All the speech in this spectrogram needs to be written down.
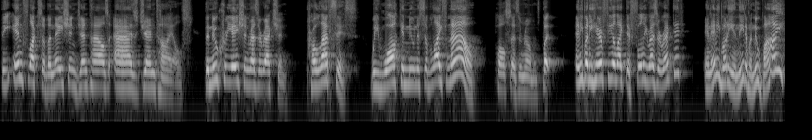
The influx of the nation, Gentiles as Gentiles. The new creation, resurrection Prolepsis. We walk in newness of life now, Paul says in Romans. But anybody here feel like they're fully resurrected? And anybody in need of a new body?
